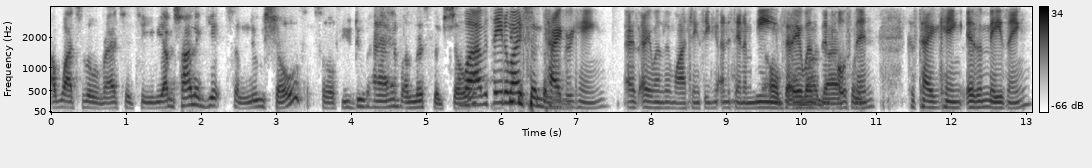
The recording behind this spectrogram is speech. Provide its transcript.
I watch little Ratchet TV. I'm trying to get some new shows. So if you do have a list of shows, well, I would say to watch Tiger King, as everyone's been watching, so you can understand the memes oh, that everyone's been God, posting. Because Tiger King is amazing.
